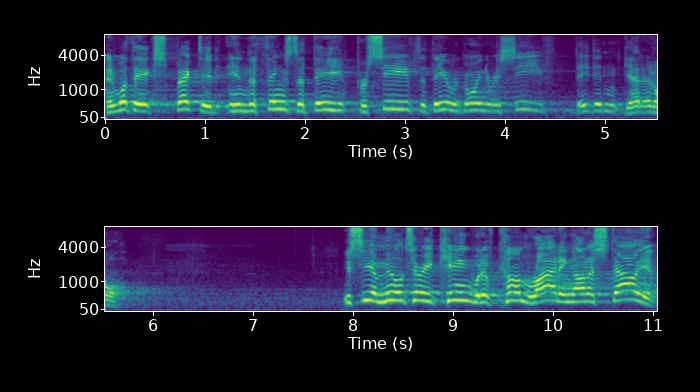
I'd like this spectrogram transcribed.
And what they expected in the things that they perceived that they were going to receive, they didn't get at all. You see, a military king would have come riding on a stallion.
